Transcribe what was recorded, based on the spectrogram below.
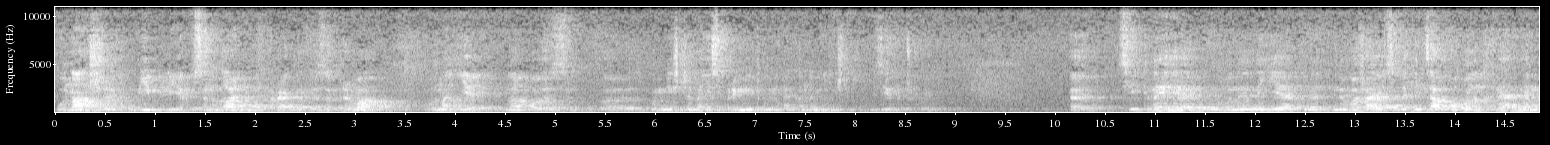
У наших Бібліях, в синодальному перекладі, зокрема, вона є. Вона е, поміщена із приміткою неканонічна, зірочкою. Е, Ці книги ну, вони не є, не вважаються до кінця богонатхненними,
